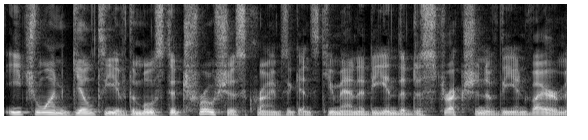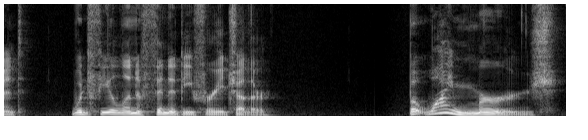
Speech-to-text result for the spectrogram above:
each one guilty of the most atrocious crimes against humanity and the destruction of the environment, would feel an affinity for each other. But why merge?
